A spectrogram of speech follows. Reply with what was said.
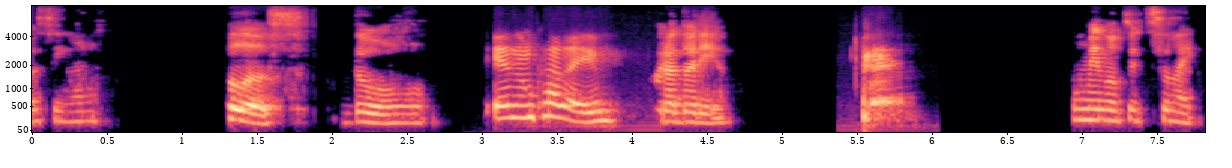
assim, um plus do Eu nunca leio. curadoria. Um minuto de silêncio.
